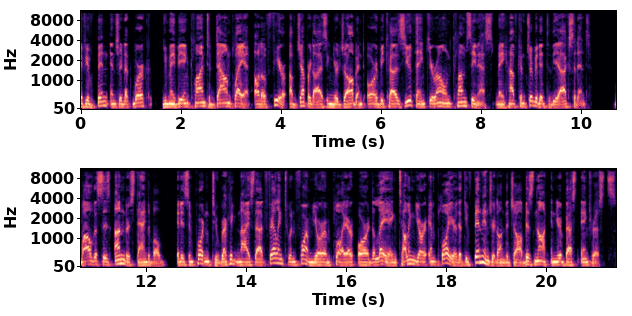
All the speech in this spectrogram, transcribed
If you've been injured at work, you may be inclined to downplay it out of fear of jeopardizing your job and or because you think your own clumsiness may have contributed to the accident. While this is understandable, it is important to recognize that failing to inform your employer or delaying telling your employer that you've been injured on the job is not in your best interests.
